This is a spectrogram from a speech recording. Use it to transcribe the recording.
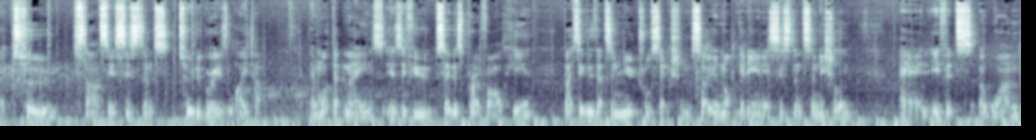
A 2 starts the assistance 2 degrees later. And what that means is if you see this profile here, basically that's a neutral section, so you're not getting any assistance initially. And if it's a 1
